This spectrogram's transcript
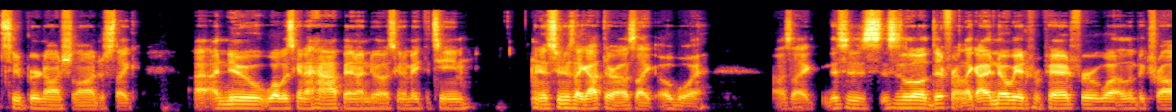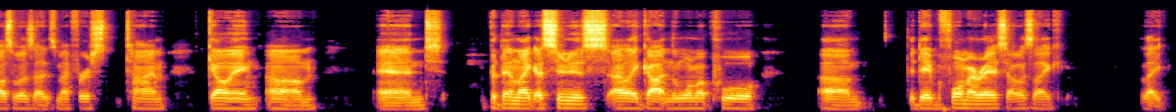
super nonchalant, just like I, I knew what was gonna happen. I knew I was gonna make the team, and as soon as I got there, I was like, oh boy. I was like, this is this is a little different. Like I know we had prepared for what Olympic trials was. That was my first time going. Um, and but then like as soon as I like got in the warm up pool, um, the day before my race, I was like, like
